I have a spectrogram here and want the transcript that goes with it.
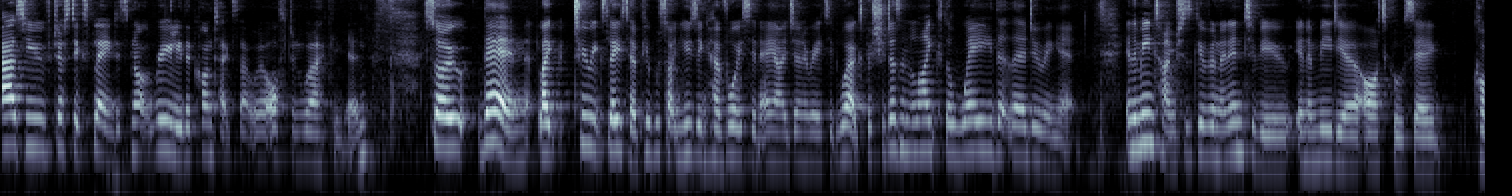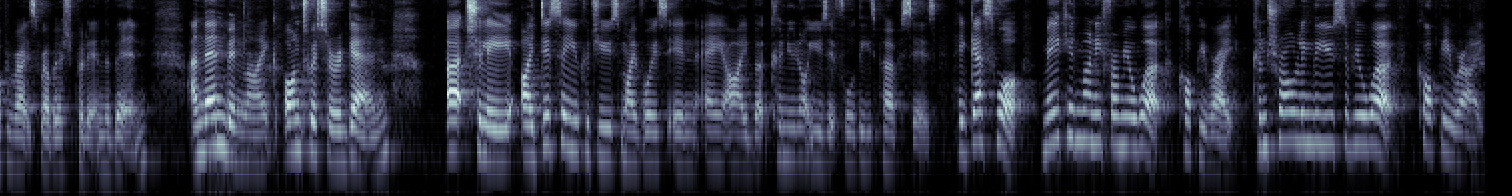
as you've just explained, is not really the context that we're often working in. So then, like two weeks later, people start using her voice in AI generated works, but she doesn't like the way that they're doing it. In the meantime, she's given an interview in a media article saying, copyright's rubbish, put it in the bin. And then been like, on Twitter again, actually, I did say you could use my voice in AI, but can you not use it for these purposes? Hey, guess what? Making money from your work, copyright. Controlling the use of your work, copyright.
